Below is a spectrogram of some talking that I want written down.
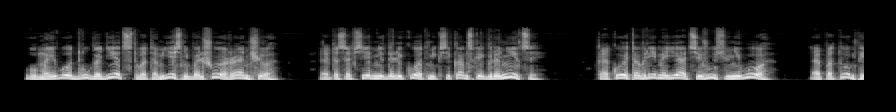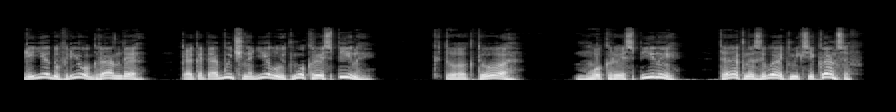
У моего друга детства там есть небольшое ранчо. Это совсем недалеко от мексиканской границы. Какое-то время я отсижусь у него, а потом перееду в Рио-Гранде, как это обычно делают мокрые спины. Кто-кто? Мокрые спины? Так называют мексиканцев,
